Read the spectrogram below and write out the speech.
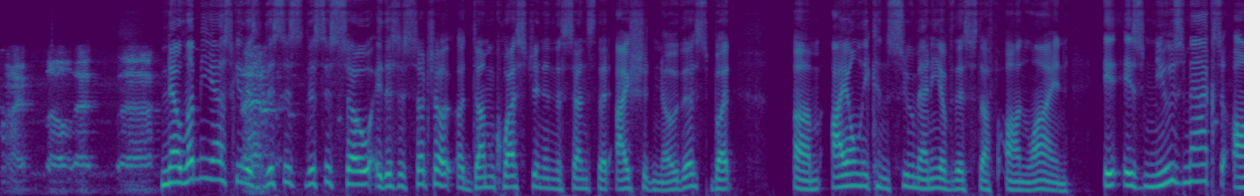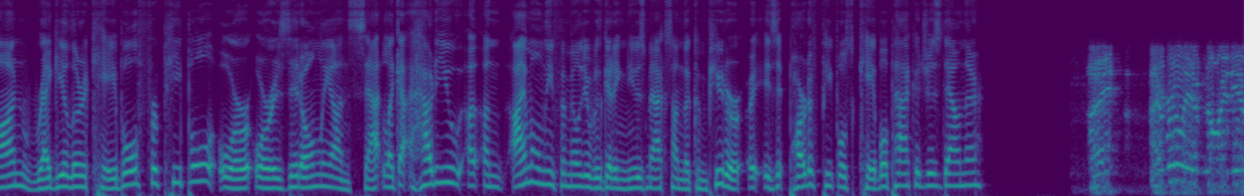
time. So that's uh, now let me ask you this: This is this is so this is such a, a dumb question in the sense that I should know this, but um, I only consume any of this stuff online. is Newsmax on regular cable for people, or or is it only on sat? Like, how do you? Uh, I'm only familiar with getting Newsmax on the computer. Is it part of people's cable packages down there? I I really have no idea.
